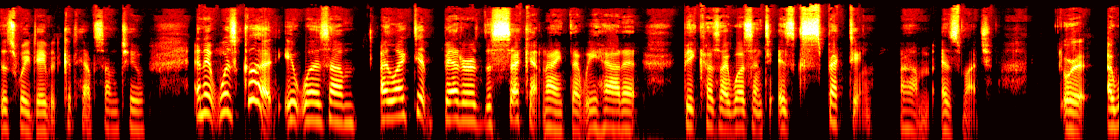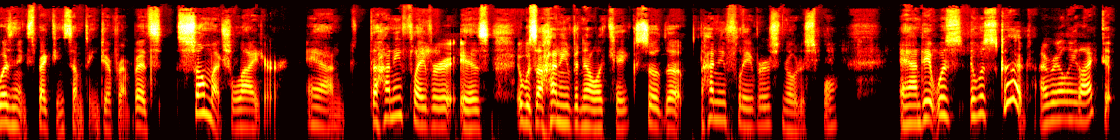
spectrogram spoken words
this way David could have some too. And it was good. It was, um, I liked it better the second night that we had it because I wasn't expecting um, as much, or I wasn't expecting something different, but it's so much lighter. And the honey flavor is it was a honey vanilla cake so the honey flavor is noticeable. And it was it was good. I really liked it.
